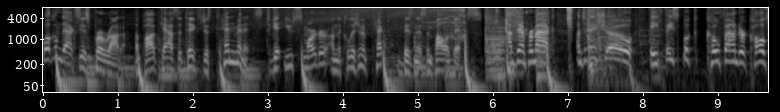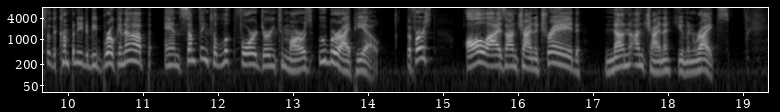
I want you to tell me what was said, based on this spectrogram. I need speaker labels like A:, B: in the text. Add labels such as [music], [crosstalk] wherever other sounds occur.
A: Welcome to Axios Pro Rata, a podcast that takes just 10 minutes to get you smarter on the collision of tech, business, and politics. I'm Dan Primack. On today's show, a Facebook co founder calls for the company to be broken up and something to look for during tomorrow's Uber IPO. But first, all eyes on China trade, none on China human rights.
